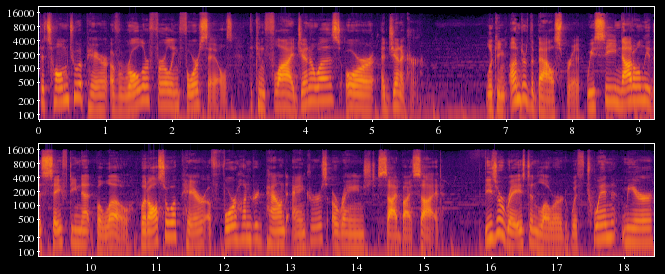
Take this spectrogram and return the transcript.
that's home to a pair of roller furling foresails that can fly Genoas or a Gennaker. Looking under the bowsprit, we see not only the safety net below, but also a pair of 400 pound anchors arranged side by side. These are raised and lowered with twin Muir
